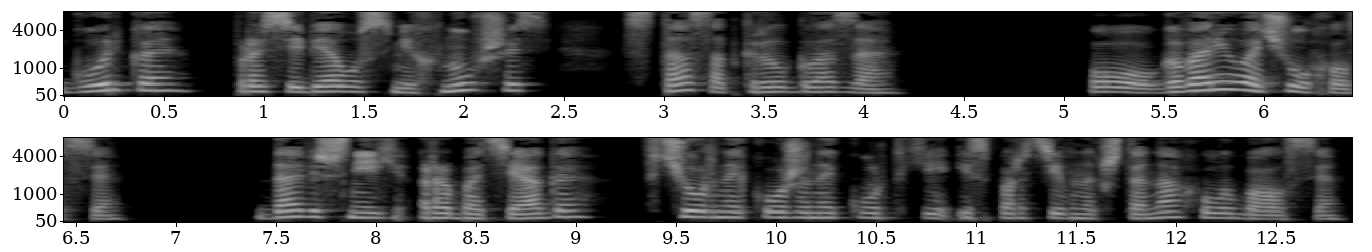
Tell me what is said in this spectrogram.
Горько, про себя усмехнувшись, Стас открыл глаза. «О, говорю, очухался!» Давишний работяга в черной кожаной куртке и спортивных штанах улыбался.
